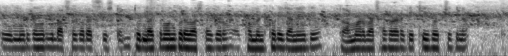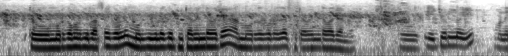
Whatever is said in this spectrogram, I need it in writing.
তো মুরগা মুরগি বাছাই করার সিস্টেম তোমরা কেমন করে বাছাই করো কমেন্ট করে জানিয়ে দিও। তো আমার বাছাই করাটা কি ঠিক হচ্ছে কিনা? তো মুরগা মুরগি বাছাই করলে মুরগিগুলোকে ভিটামিন দেওয়া যায় আর মুরগাগুলোকে ভিটামিন দেওয়া যায় না। তো এই জন্যই মানে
